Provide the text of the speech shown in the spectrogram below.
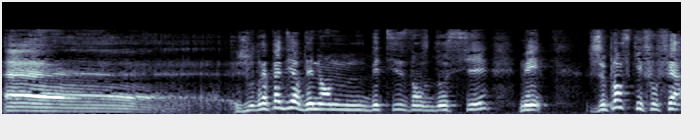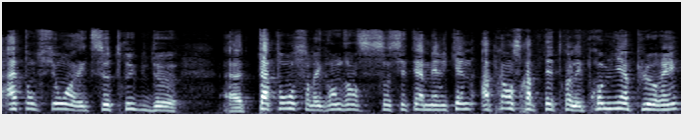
Euh, je voudrais pas dire d'énormes bêtises dans ce dossier, mais je pense qu'il faut faire attention avec ce truc de euh, tapons sur les grandes sociétés américaines. Après, on sera peut-être les premiers à pleurer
